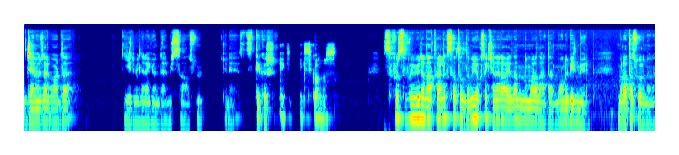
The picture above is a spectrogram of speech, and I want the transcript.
Cem Özer bu arada 20 lira göndermiş sağ olsun. Gene sticker. Ek- Eksik olmasın. 001 anahtarlık satıldı mı yoksa kenara ayrılan numaralardan mı onu bilmiyorum. Murat'a sorun onu.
